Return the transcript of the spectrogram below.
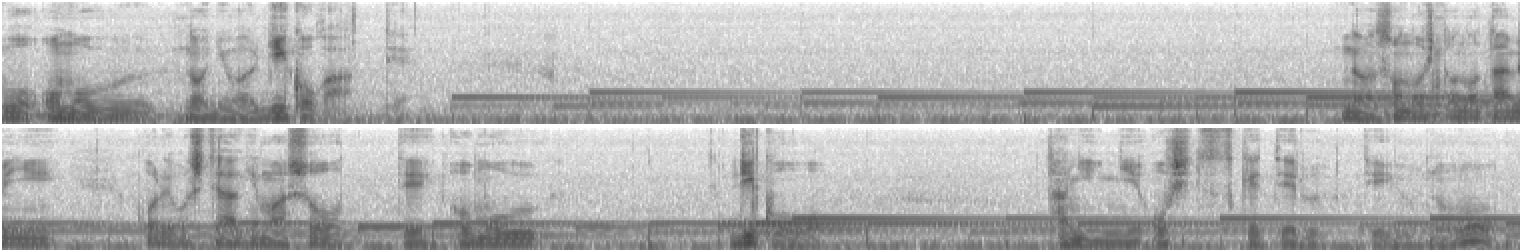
を思うのには利己があって。だからその人のためにこれをしてあげましょうって思う利己を他人に押し付けてるっていうのを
